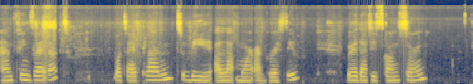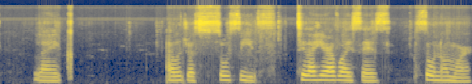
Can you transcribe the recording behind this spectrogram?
and things like that. But I plan to be a lot more aggressive where that is concerned like I will just sow seeds till I hear a voice says sow no more.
